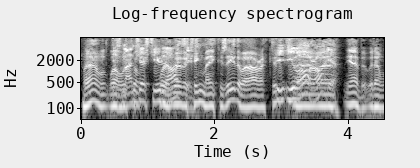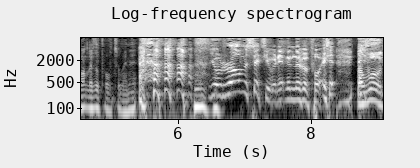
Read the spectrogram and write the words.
Well, well, Is we've Manchester got- we're- We're the kingmakers either way, I reckon. Y- you are, aren't uh, you? Yeah, but we don't want Liverpool to win it. You'd rather City win it than Liverpool. It's, I would,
